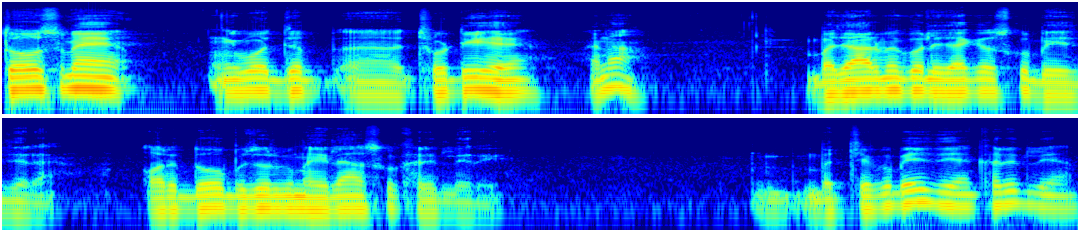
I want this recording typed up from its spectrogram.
तो उसमें वो जब छोटी है है ना, बाज़ार में को ले जाके उसको बेच दे रहा है, और दो बुज़ुर्ग महिलाएँ उसको खरीद ले रही बच्चे को बेच दिया, खरीद लिया।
